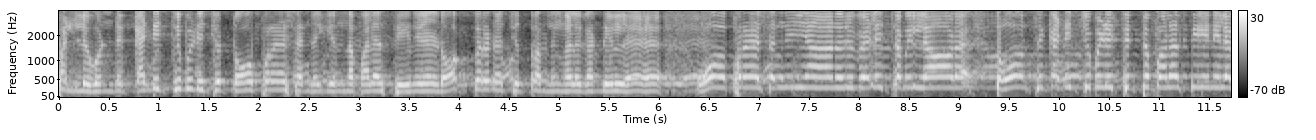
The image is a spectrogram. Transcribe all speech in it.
പല്ലുകൊണ്ട് കടിച്ചു പിടിച്ചിട്ട് ഓപ്പറേഷൻ ചെയ്യുന്ന പലസ്തീനിലെ ഡോക്ടറുടെ ചിത്രം നിങ്ങൾ കണ്ടില്ലേ? ഓപ്പറേഷൻ ചെയ്യാൻ ഒരു വെളിച്ചമില്ലാതെ ടോർച്ച് കടിച്ചു പിടിച്ചിട്ട് ഫലസ്തീനിലെ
